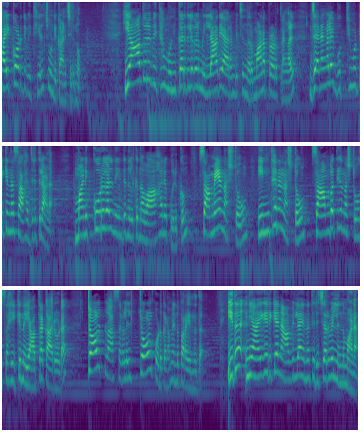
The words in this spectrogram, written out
ഹൈക്കോടതി വിധിയിൽ ചൂണ്ടിക്കാണിച്ചിരുന്നു. യാതൊരുവിധ മുൻകരുതലുകളും ഇല്ലാതെ ആരംഭിച്ച നിർമ്മാണ പ്രവർത്തനങ്ങൾ ജനങ്ങളെ ബുദ്ധിമുട്ടിക്കുന്ന സാഹചര്യത്തിലാണ്. മണിക്കൂറുകൾ നീണ്ടു നിൽക്കുന്ന വാഹനക്കുരുക്കും സമയനഷ്ടവും ഇന്ധന നഷ്ടവും സാമ്പത്തിക നഷ്ടവും സഹിക്കുന്ന യാത്രക്കാരോട് ടോൾ പ്ലാസകളിൽ ടോൾ കൊടുക്കണം എന്ന് പറയുന്നത്. ഇത് ന്യായീകരിക്കാനാവില്ല എന്ന തിരിച്ചറിവിൽ നിന്നുമാണ്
